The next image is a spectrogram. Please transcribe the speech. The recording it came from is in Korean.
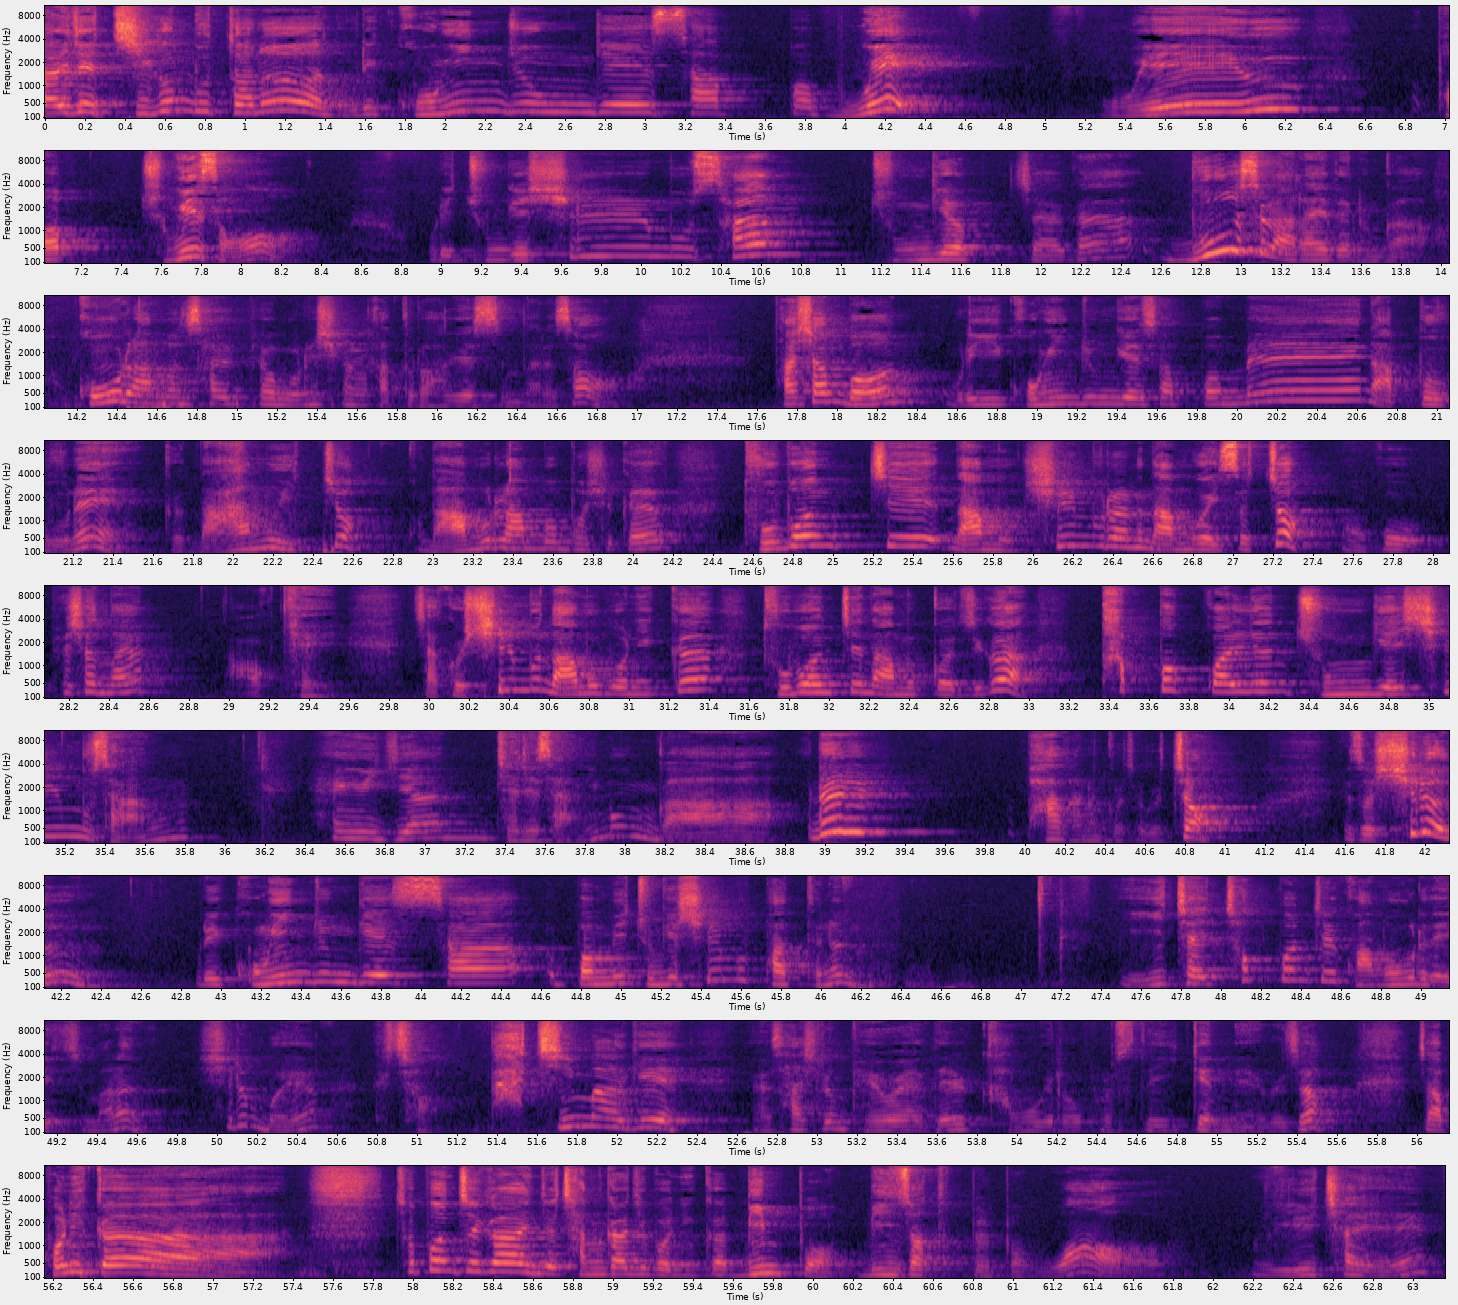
자, 이제 지금부터는 우리 공인중개사법 외, 외의 법 중에서 우리 중개 실무상 중개업자가 무엇을 알아야 되는가, 그거를 한번 살펴보는 시간을 갖도록 하겠습니다. 그래서 다시 한번 우리 공인중개사법 맨 앞부분에 그 나무 있죠? 그 나무를 한번 보실까요? 두 번째 나무, 실무라는 나무가 있었죠? 어, 그거 펴셨나요? 오케이. 자, 그 실무 나무 보니까 두 번째 나무까지가 탑법 관련 중개 실무상 행위지한 제재사항이 뭔가를 파악하는 거죠. 그렇죠? 그래서 실은 우리 공인중개사법 및 중개 실무 파트는 2차의 첫 번째 과목으로 되어 있지만은 실은 뭐예요? 그렇죠. 마지막에 사실은 배워야 될 과목이라고 볼 수도 있겠네요. 그죠? 자, 보니까 첫 번째가 이제 잔가지 보니까 민법, 민사특별법. 와우. 1차에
